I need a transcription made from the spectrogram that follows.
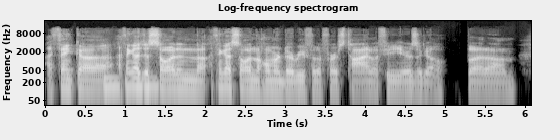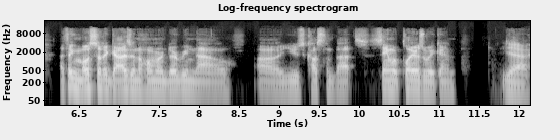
I think uh, I think I just saw it in the, I think I saw it in the home run derby for the first time a few years ago. But um, I think most of the guys in the home run derby now uh, use custom bats. Same with Players Weekend. Yeah,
